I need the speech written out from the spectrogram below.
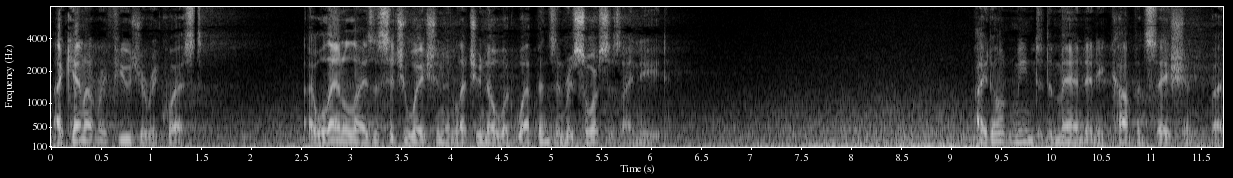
I cannot refuse your request. I will analyze the situation and let you know what weapons and resources I need. I don't mean to demand any compensation, but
